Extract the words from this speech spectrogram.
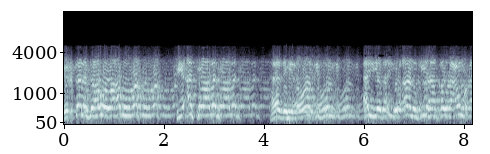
اختلف هو وأبو بكر في أسرى من؟ هذه مواقف أيد القرآن فيها قول عمر.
